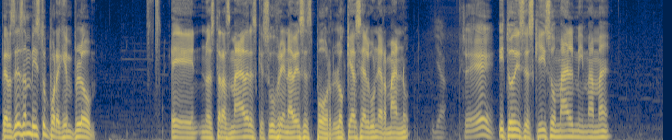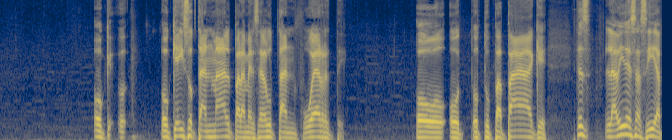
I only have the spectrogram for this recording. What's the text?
Pero ustedes han visto, por ejemplo, eh, nuestras madres que sufren a veces por lo que hace algún hermano. Ya. Sí. Y tú dices, ¿qué hizo mal mi mamá? ¿O qué, o qué hizo tan mal para merecer algo tan fuerte? O, o, tu papá que... Entonces, la vida es así, a,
